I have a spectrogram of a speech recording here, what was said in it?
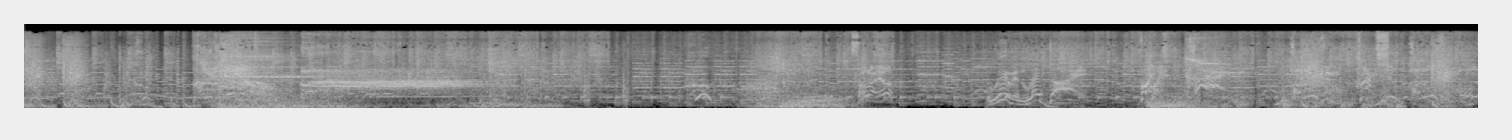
and let die. Fight! Hadouken! Crack shoot! Hadouken!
